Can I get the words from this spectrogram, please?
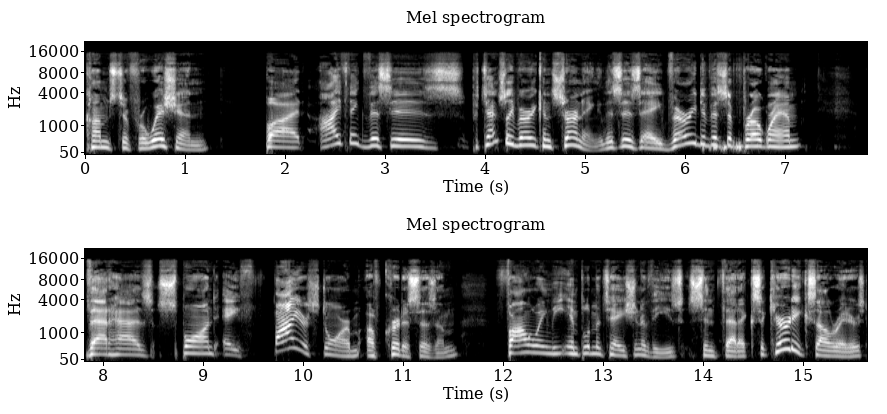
comes to fruition. But I think this is potentially very concerning. This is a very divisive program that has spawned a firestorm of criticism following the implementation of these synthetic security accelerators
